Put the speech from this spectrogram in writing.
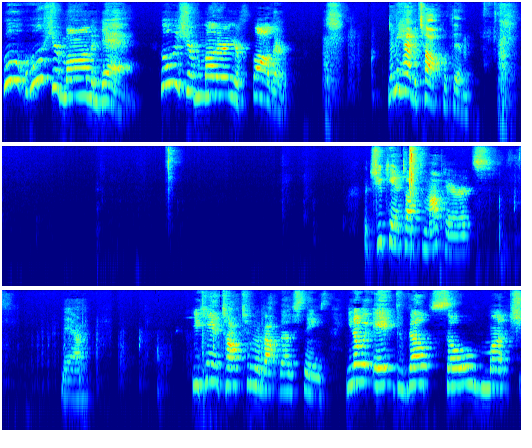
who, who's your mom and dad? Who is your mother and your father? Let me have a talk with them. But you can't talk to my parents. Yeah. You can't talk to them about those things. You know, it developed so much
